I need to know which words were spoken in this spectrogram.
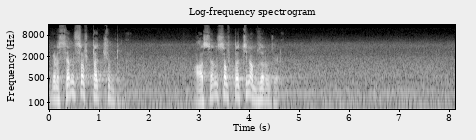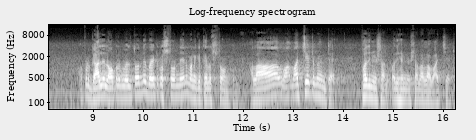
ఇక్కడ సెన్స్ ఆఫ్ టచ్ ఉంటుంది. ఆ సెన్స్ ఆఫ్ టచ్ని అబ్జర్వ్ చేయడం అప్పుడు గాలి లోపలికి వెళ్తోంది బయటకు వస్తుంది అని మనకి తెలుస్తూ ఉంటుంది. అలా వాచ్ చేయటమే అంతే. పది నిమిషాలు పదిహేను నిమిషాలు అలా వాచ్ చేయటం.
